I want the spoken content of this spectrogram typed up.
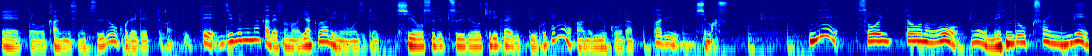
えーと、管理するツールをこれでとかって言って自分の中でその役割に応じて使用するツールを切り替えるっていうこともあの有効だったりします。でそういったものをもう面倒くさいんで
